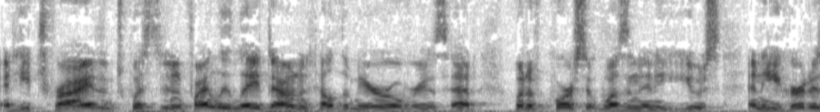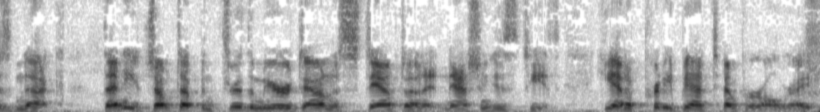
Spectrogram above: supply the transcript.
and he tried and twisted and finally lay down and held the mirror over his head. But of course it wasn't any use, and he hurt his neck. Then he jumped up and threw the mirror down and stamped on it, gnashing his teeth. He had a pretty bad temper, all right.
